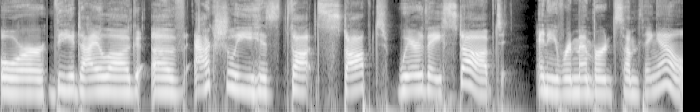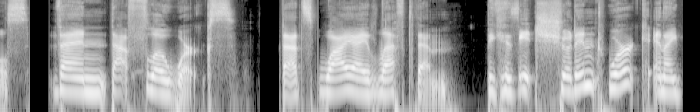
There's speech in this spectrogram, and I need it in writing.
or the dialogue of actually his thoughts stopped where they stopped and he remembered something else, then that flow works. That's why I left them because it shouldn't work. And I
